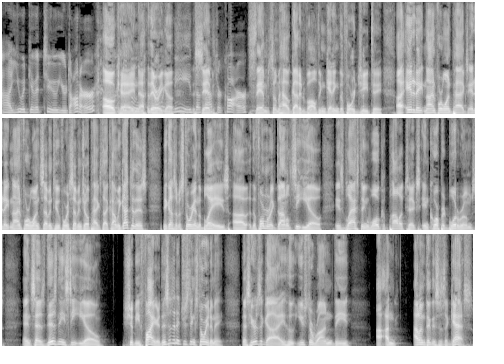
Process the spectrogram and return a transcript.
Uh, you would give it to your daughter. Okay, who now there we go. Needs a Sam- faster car. Sam somehow got involved in getting the Ford GT. Uh, 888-941-PAGS, 888-941-7247, joepags.com. We got to this because of a story on The Blaze. Uh, the former McDonald's CEO is blasting woke politics in corporate boardrooms and says Disney CEO should be fired. This is an interesting story to me because here's a guy who used to run the, uh, I'm, I don't think this is a guess.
